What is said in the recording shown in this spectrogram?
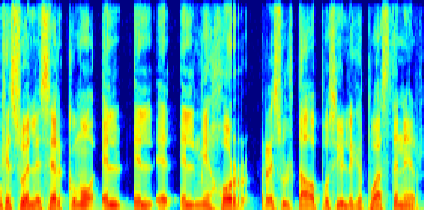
que suele ser como el, el, el, el mejor resultado posible que puedas tener.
